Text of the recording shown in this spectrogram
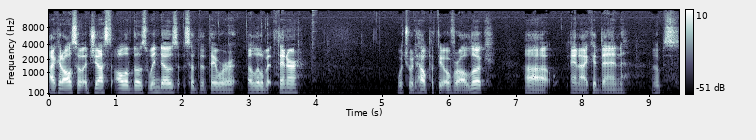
I could also adjust all of those windows so that they were a little bit thinner, which would help with the overall look. Uh, and I could then, oops,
